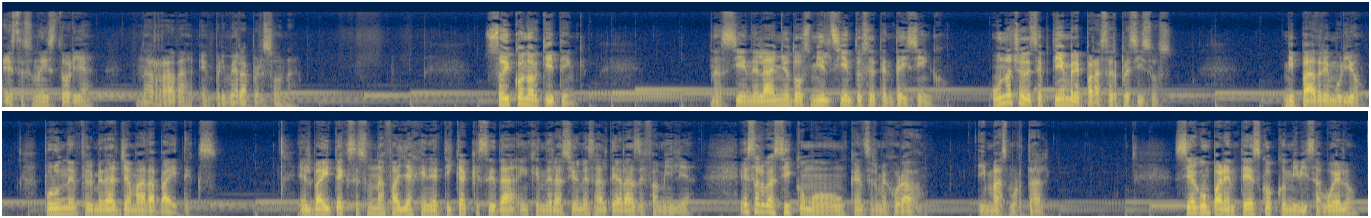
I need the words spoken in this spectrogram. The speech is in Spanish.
Esta es una historia narrada en primera persona. Soy Connor Keating. Nací en el año 2175, un 8 de septiembre para ser precisos. Mi padre murió por una enfermedad llamada Vitex. El Vitex es una falla genética que se da en generaciones alteradas de familia. Es algo así como un cáncer mejorado y más mortal. Si hago un parentesco con mi bisabuelo,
